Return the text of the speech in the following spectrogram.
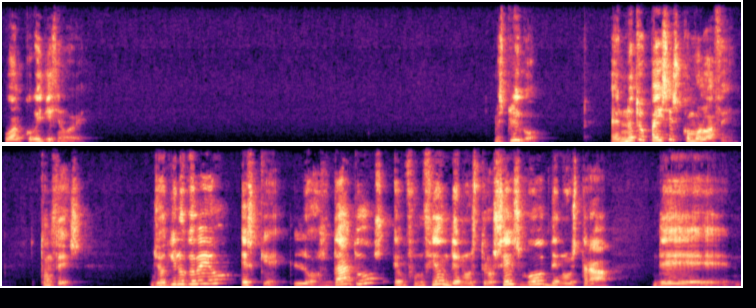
o al COVID-19? ¿Me explico? En otros países, ¿cómo lo hacen? Entonces, yo aquí lo que veo es que los datos, en función de nuestro sesgo, de nuestra... de,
